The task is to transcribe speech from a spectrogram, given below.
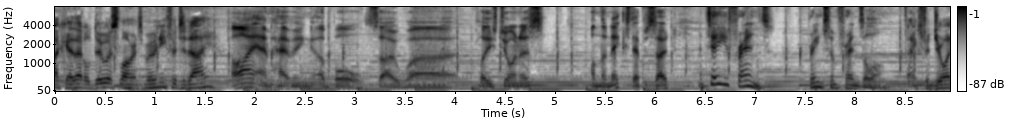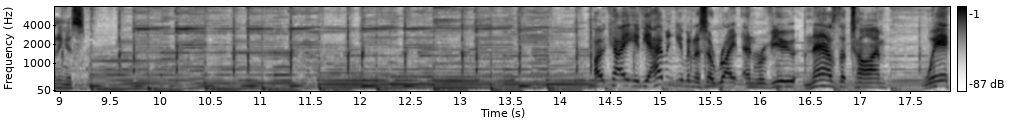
Okay, that'll do us, Lawrence Mooney, for today. I am having a ball. So uh, please join us on the next episode and tell your friends. Bring some friends along. Thanks for joining us. Okay, if you haven't given us a rate and review, now's the time. We're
